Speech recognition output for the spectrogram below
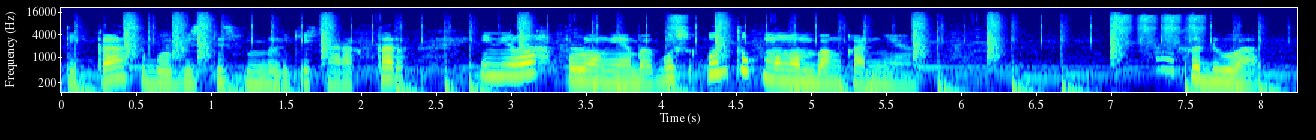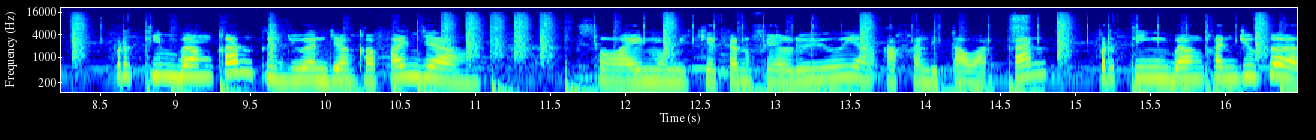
ketika sebuah bisnis memiliki karakter, inilah peluang yang bagus untuk mengembangkannya. Yang kedua, pertimbangkan tujuan jangka panjang. Selain memikirkan value yang akan ditawarkan, pertimbangkan juga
